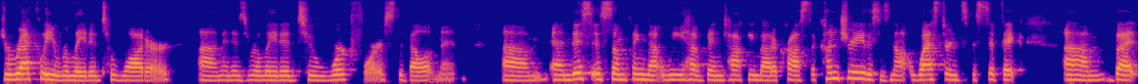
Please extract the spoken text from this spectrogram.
directly related to water. Um, it is related to workforce development. Um, and this is something that we have been talking about across the country. This is not Western specific, um, but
